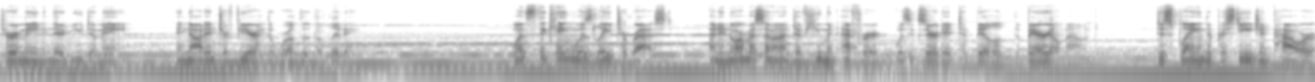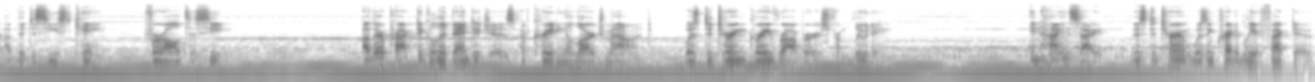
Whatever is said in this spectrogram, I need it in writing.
to remain in their new domain and not interfere in the world of the living. Once the king was laid to rest, an enormous amount of human effort was exerted to build the burial mound, displaying the prestige and power of the deceased king for all to see. Other practical advantages of creating a large mound was deterring grave robbers from looting. In hindsight, this deterrent was incredibly effective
